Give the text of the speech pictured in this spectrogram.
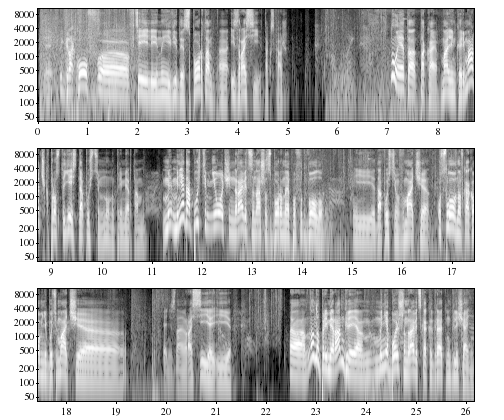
э, игроков в те или иные виды спорта из России, так скажем. Ну, это такая маленькая ремарочка. Просто есть, допустим, ну, например, там мне, допустим, не очень нравится наша сборная по футболу. И, допустим, в матче... Условно, в каком-нибудь матче... Э, я не знаю, Россия и... Э, ну, например, Англия. Мне больше нравится, как играют англичане.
